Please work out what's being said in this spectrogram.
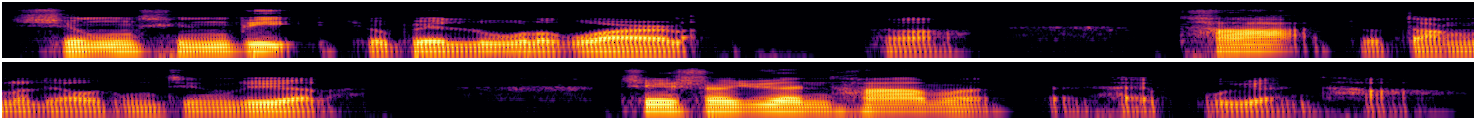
熊廷弼就被撸了官了啊，他就当了辽东经略了。这事怨他吗？他也不怨他。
